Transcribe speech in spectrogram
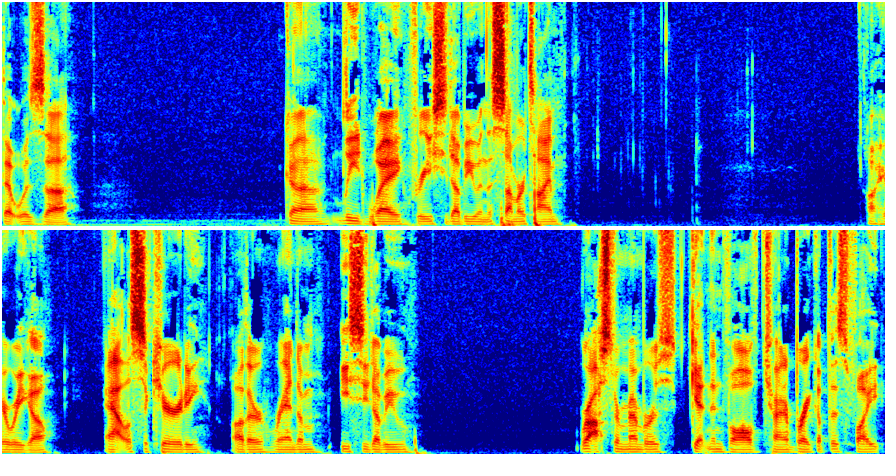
that was uh, gonna lead way for ECW in the summertime. Oh, here we go. Atlas Security, other random ECW roster members getting involved, trying to break up this fight.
